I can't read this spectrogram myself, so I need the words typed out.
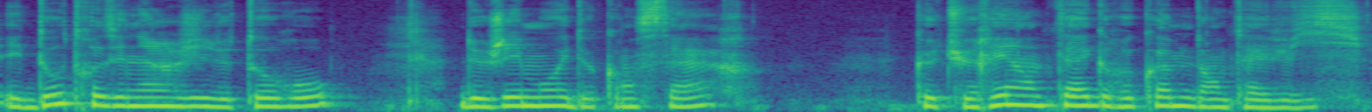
et d'autres énergies de taureau, de gémeaux et de cancer que tu réintègres comme dans ta vie.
